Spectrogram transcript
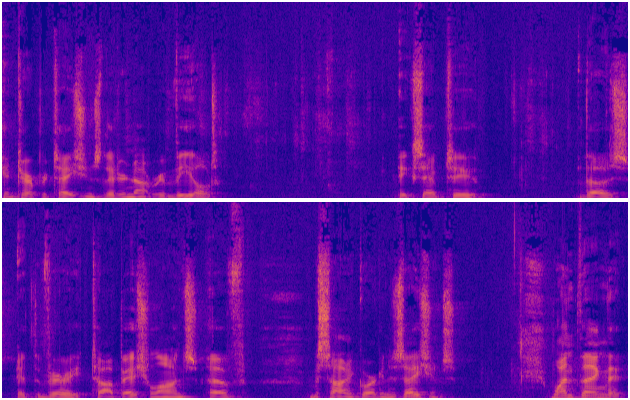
interpretations that are not revealed except to those at the very top echelons of Masonic organizations. One thing that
